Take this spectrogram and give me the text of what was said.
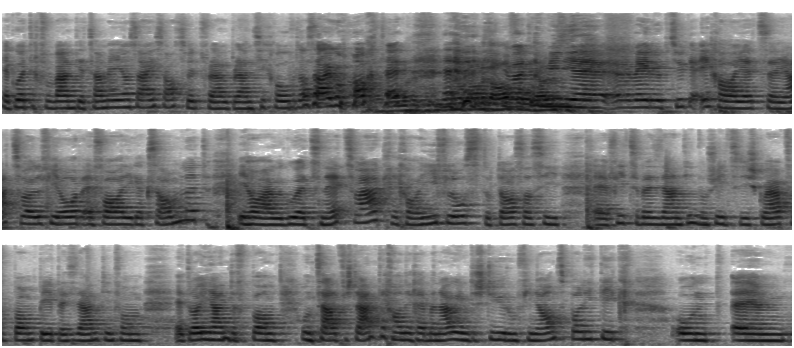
Ja gut, ich verwende jetzt auch mehr als einen Satz, weil Frau Brenzikofer das auch gemacht hat. ich möchte meine äh, Wähler überzeugen. Ich habe jetzt äh, ja, zwölf Jahre Erfahrungen gesammelt. Ich habe auch ein gutes Netzwerk. Ich habe Einfluss durch das, dass ich äh, Vizepräsidentin vom Schweizerischen Gewerbeverband bin, Präsidentin vom äh, Treuhänderverband und selbstverständlich habe ich eben auch in der Steuer- und Finanzpolitik und ähm,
